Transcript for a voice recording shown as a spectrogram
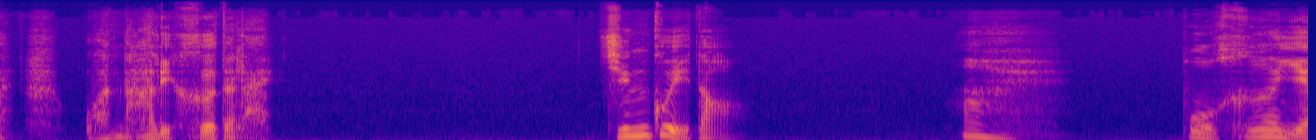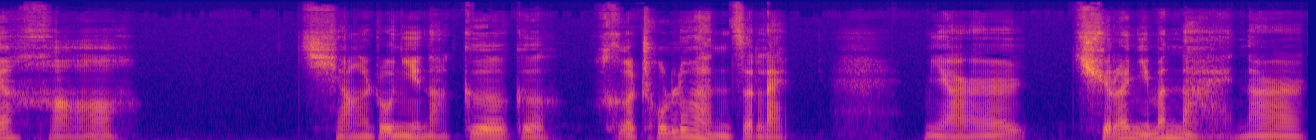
我哪里喝得来？”金贵道：“哎，不喝也好，强如你那哥哥。”喝出乱子来，明儿娶了你们奶奶，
